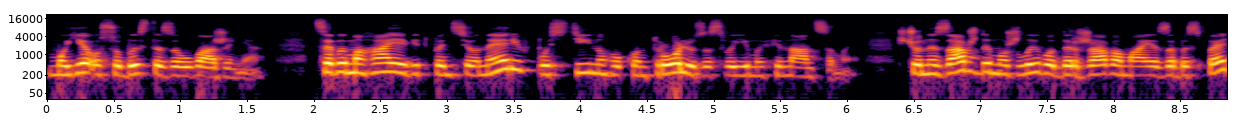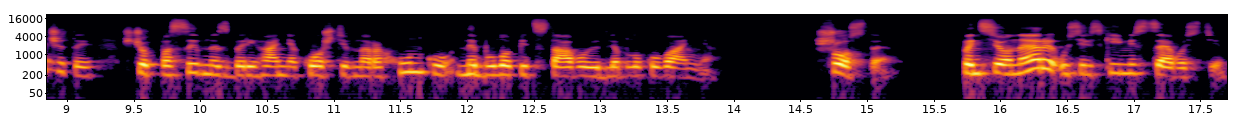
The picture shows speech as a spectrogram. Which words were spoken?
Моє особисте зауваження. Це вимагає від пенсіонерів постійного контролю за своїми фінансами, що не завжди можливо держава має забезпечити, щоб пасивне зберігання коштів на рахунку не було підставою для блокування. Шосте. Пенсіонери у сільській місцевості.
